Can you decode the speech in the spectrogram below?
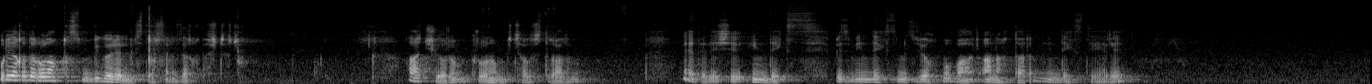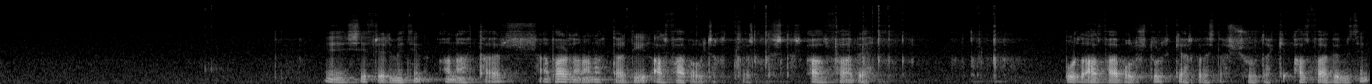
Buraya kadar olan kısmı bir görelim isterseniz arkadaşlar. Açıyorum. Programı bir çalıştıralım. Ne dedi? İşte indeks. Bizim indeksimiz yok mu? Var. Anahtarın indeks değeri. E, şifreli metin anahtar. Pardon anahtar değil. Alfabe olacaktır arkadaşlar. Alfabe. Burada alfabe oluşturduk ya arkadaşlar. Şuradaki alfabemizin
